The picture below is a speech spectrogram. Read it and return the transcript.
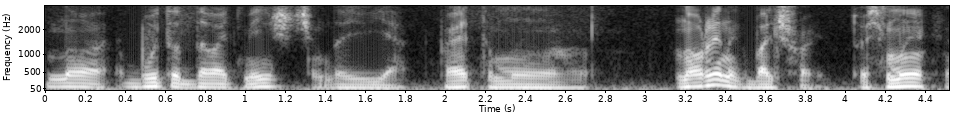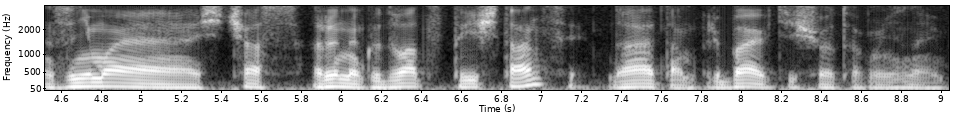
но будут отдавать меньше, чем даю я. Поэтому но рынок большой. То есть мы, занимая сейчас рынок в 20 тысяч станций, да, там прибавить еще, там, не знаю,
